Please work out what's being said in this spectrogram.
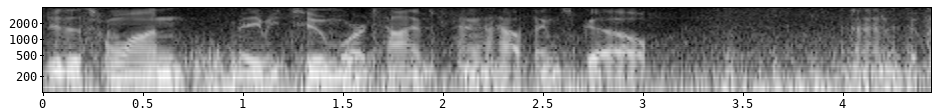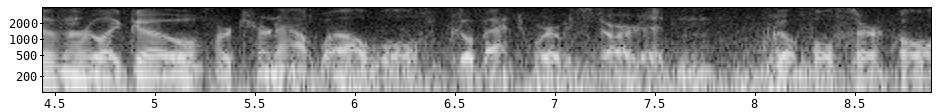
Do this one, maybe two more times depending on how things go. And if it doesn't really go or turn out well, we'll go back to where we started and go full circle.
